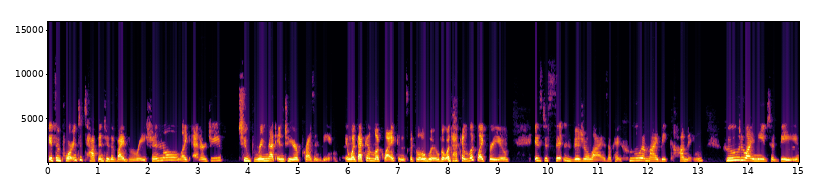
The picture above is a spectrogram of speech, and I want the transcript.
it's important to tap into the vibrational like energy to bring that into your present being. And what that can look like, and this gets a little woo, but what that can look like for you is to sit and visualize okay, who am I becoming? Who do I need to be?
